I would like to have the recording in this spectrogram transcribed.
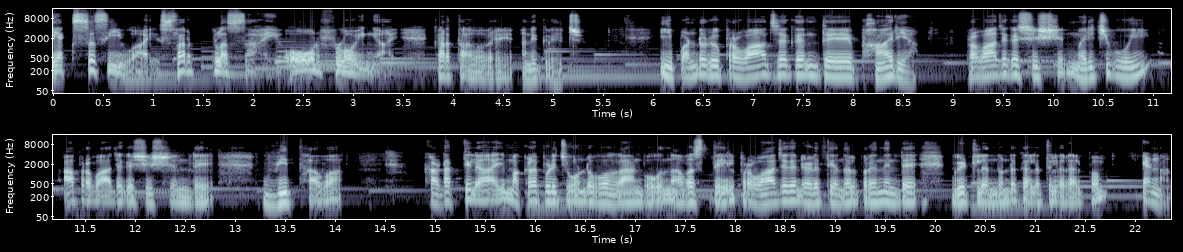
എക്സസീവായി സർപ്ലസ് ആയി ഓവർഫ്ലോയിങ് ആയി കർത്താവ് അവരെ അനുഗ്രഹിച്ചു. ഈ പണ്ടൊരു പ്രവാചകന്റെ ഭാര്യ പ്രവാചക ശിഷ്യൻ മരിച്ചുപോയി. ആ പ്രവാചക ശിഷ്യന്റെ വിധവ കടത്തിലായി മക്കളെ പിടിച്ചുകൊണ്ട് പോകാൻ പോകുന്ന അവസ്ഥയിൽ പ്രവാചകന്റെ അടുത്ത് എന്നാൽ പറയുന്നത് എന്റെ വീട്ടിൽ എന്തുണ്ട്? കലത്തിൽ ഒരല്പം എണ്ണ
